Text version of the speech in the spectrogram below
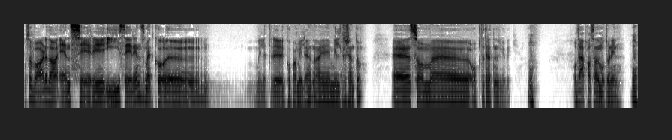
Og så var det da en serie i serien som het Ko- øh, Militre, Copa Mille, nei, Miltrecento, uh, som uh, opp til 1300 kubikk. Ja. Og der passa den motoren inn. Ja.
